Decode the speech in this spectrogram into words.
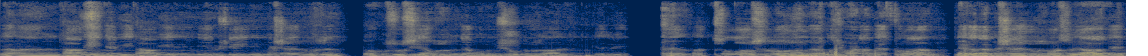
ve e, tabi'in, tebi tabi'in, ilmi, müştehidin, meşayirimizin ve hususiyle huzurunda bulunmuş olduğumuz Arif Kedri sallallahu sırrının ve bu civarda metfun olan ne kadar meşayihimiz varsa Ya Rabbi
